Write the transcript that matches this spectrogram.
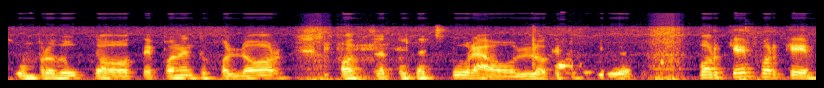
algún producto, o te ponen tu color, o tu textura, o lo que tú quieras. ¿Por qué? Porque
